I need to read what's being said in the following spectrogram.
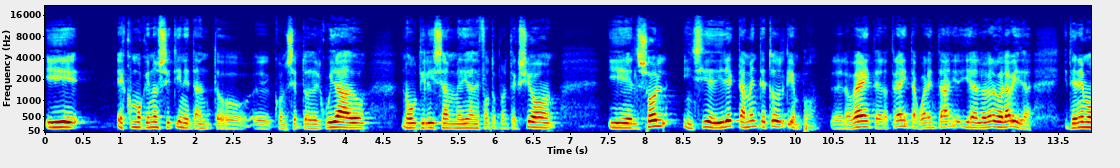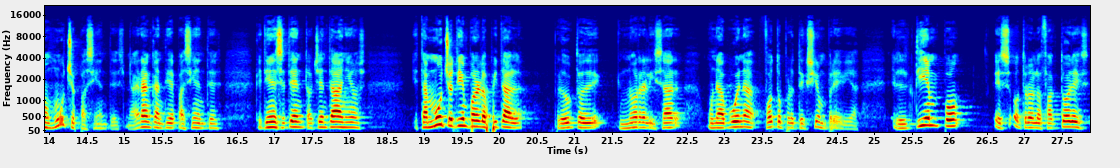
y es como que no se tiene tanto eh, concepto del cuidado, no utilizan medidas de fotoprotección, y el sol incide directamente todo el tiempo, desde los 20, de los 30, 40 años y a lo largo de la vida. Y tenemos muchos pacientes, una gran cantidad de pacientes que tienen 70, 80 años, están mucho tiempo en el hospital producto de no realizar una buena fotoprotección previa. El tiempo es otro de los factores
